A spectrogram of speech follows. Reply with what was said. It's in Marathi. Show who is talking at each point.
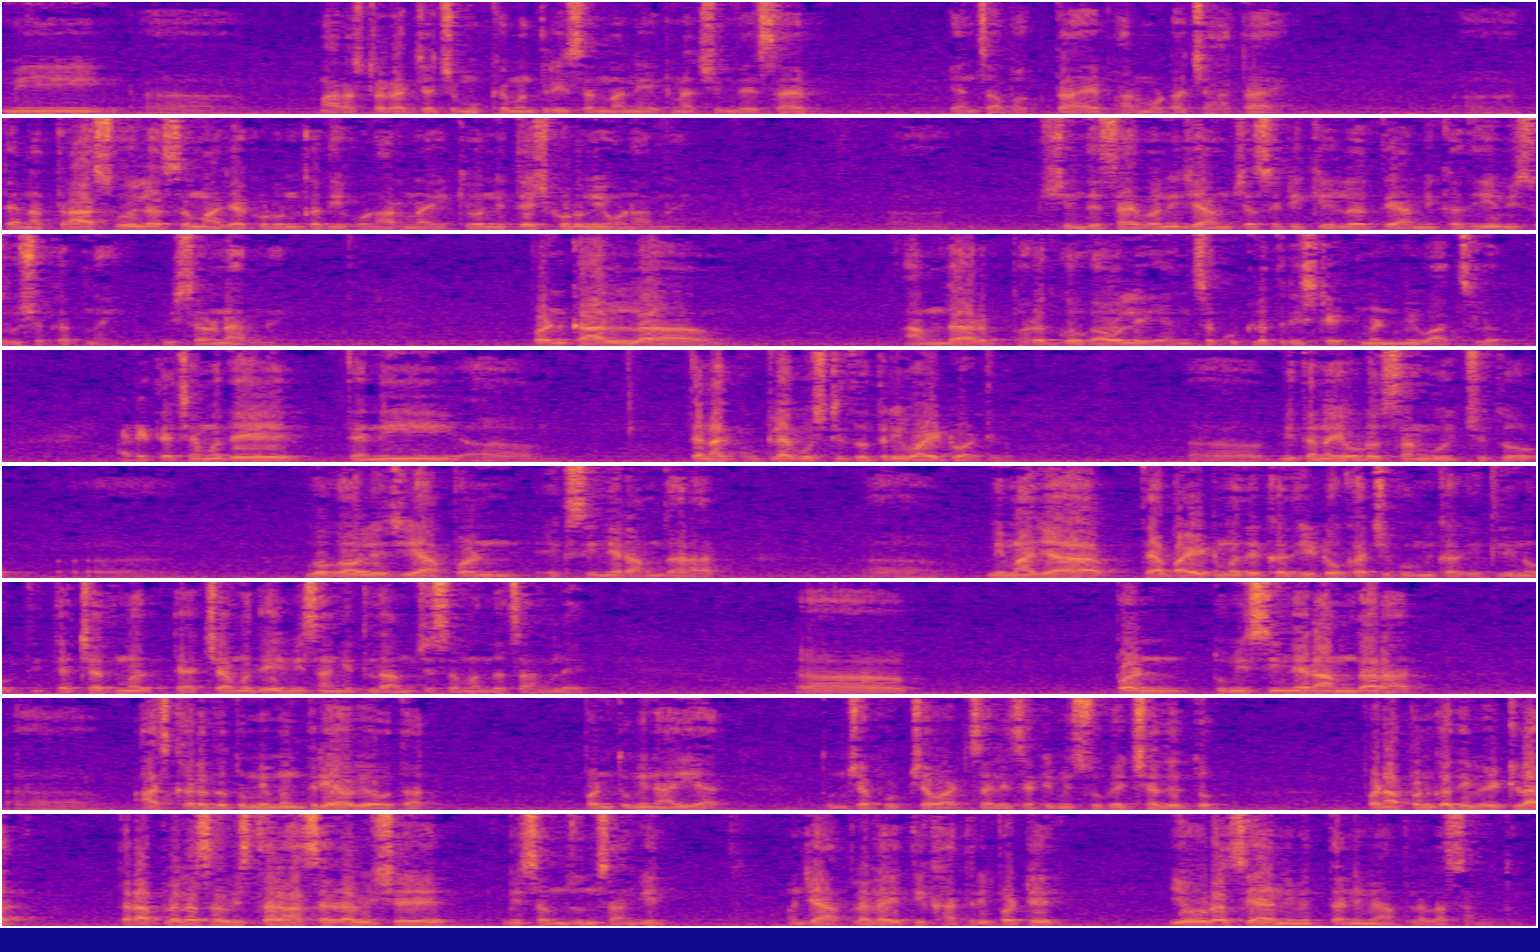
Speaker 1: मी महाराष्ट्र राज्याचे मुख्यमंत्री सन्मान्य एकनाथ शिंदे साहेब यांचा भक्त आहे फार मोठा चाहता आहे. त्यांना त्रास होईल असं माझ्याकडून कधी होणार नाही किंवा नितेशकडूनही होणार नाही. शिंदे साहेबांनी जे आमच्यासाठी केलं ते आम्ही कधीही विसरू शकत नाही विसरणार नाही. पण काल आमदार भरत गोगावले यांचं कुठलं तरी स्टेटमेंट मी वाचलं आणि त्याच्यामध्ये त्यांनी त्यांना कुठल्या गोष्टीचं तरी वाईट वाटलं. मी त्यांना एवढंच सांगू इच्छितो. गोगावलेजी आपण एक सिनियर आमदार आहात. मी माझ्या त्या बाईटमध्ये कधी टोकाची भूमिका घेतली नव्हती. त्याच्यात त्याच्यामध्येही मी सांगितलं आमचे संबंध चांगले आहेत. पण तुम्ही सिनियर आमदार आहात. आज खरं तर तुम्ही मंत्री हवे होतात पण तुम्ही नाही आहात. तुमच्या पुढच्या वाटचालीसाठी मी शुभेच्छा देतो. पण आपण कधी भेटलात तर आपल्याला सविस्तर हा सगळा विषय मी समजून सांगेन. म्हणजे आपल्यालाही ती खात्री पटेल. एवढंच या निमित्ताने मी आपल्याला सांगतो.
